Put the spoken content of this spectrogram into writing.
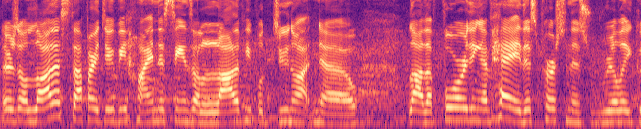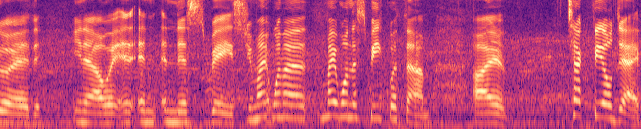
There's a lot of stuff I do behind the scenes that a lot of people do not know. A lot of forwarding of, hey, this person is really good, you know, in, in, in this space. You might want to might want to speak with them. Uh, Tech Field Day.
